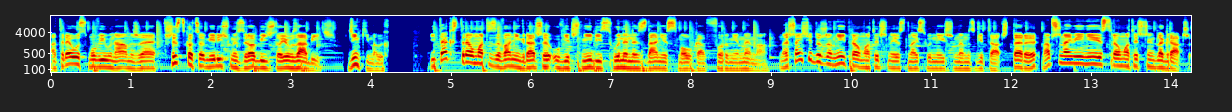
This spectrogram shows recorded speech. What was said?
Atreus mówił nam, że wszystko co mieliśmy zrobić to ją zabić. Dzięki mały ch... I tak straumatyzowani gracze uwiecznili słynne zdanie Smoka w formie mema. Na szczęście dużo mniej traumatyczny jest najsłynniejszy mem z GTA 4, a przynajmniej nie jest traumatyczny dla graczy.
